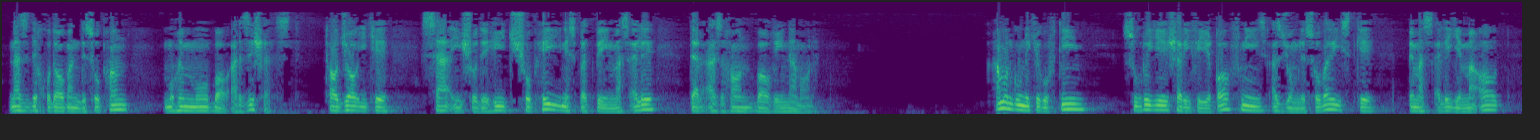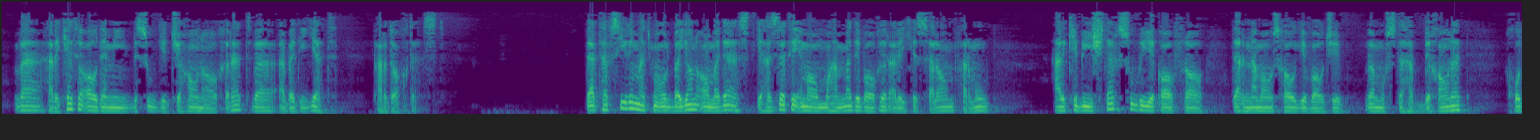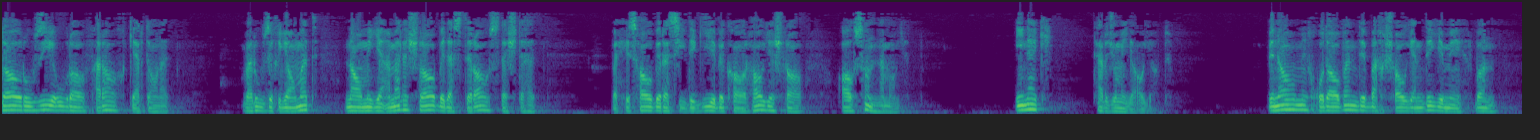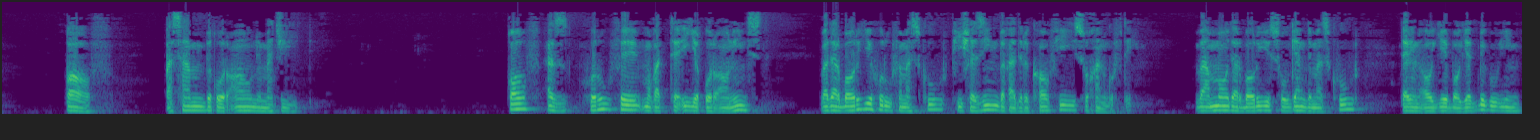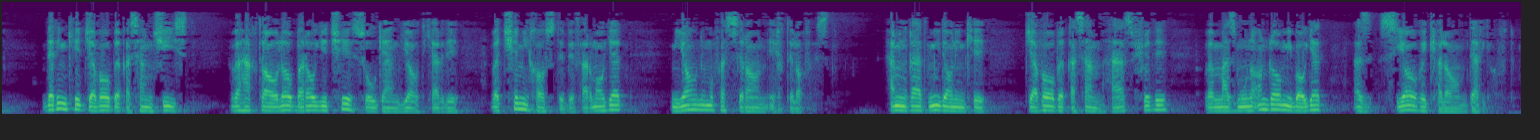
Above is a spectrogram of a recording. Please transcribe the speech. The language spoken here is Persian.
نزد خداوند سبحان مهم و با ارزش است تا جایی که سعی شده هیچ شبهی نسبت به این مسئله در اذهان باقی نماند. همان گونه که گفتیم سوره شریفه قاف نیز از جمله صوری است که به مسئله معاد و حرکت آدمی به سوی جهان آخرت و ابدیت پرداخته است. در تفسیر مجمع البیان آمده است که حضرت امام محمد باقر علیه السلام فرمود هر که بیشتر سوره قاف را در نمازهای واجب و مستحب بخواند خدا روزی او را فراخ گرداند و روز قیامت نامه عملش را به دست راستش دهد و حساب رسیدگی به کارهایش را آسان نماید. اینک ترجمه آیات. به نام خداوند بخشاینده مهربان قاف قسم به قرآن مجید. قاف از حروف مقطعی قرآنی است و درباره حروف مذکور پیش از این به قدر کافی سخن گفته و اما درباره سوگند مذکور در این آیه باید بگوییم در اینکه جواب قسم چیست و حق تعالی برای چه سوگند یاد کرده و چه می‌خواسته بفرماید میان مفسران اختلاف است. همینقدر می‌دانیم که جواب قسم حذف شده و مضمون آن را میباید از سیاق کلام دریافت.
